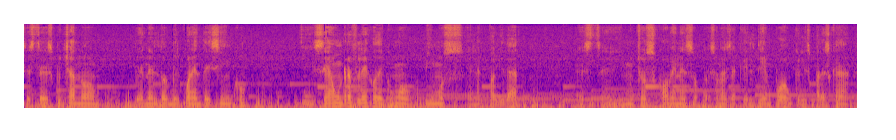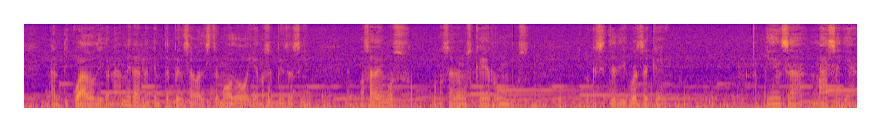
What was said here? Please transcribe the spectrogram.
se esté escuchando en el 2045 y sea un reflejo de cómo vimos en la actualidad este, muchos jóvenes o personas de aquel tiempo, aunque les parezca anticuado, digan, ah, mira, la gente pensaba de este modo o ya no se piensa así. No sabemos, no sabemos qué rumbos. Lo que sí te digo es de que piensa más allá,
